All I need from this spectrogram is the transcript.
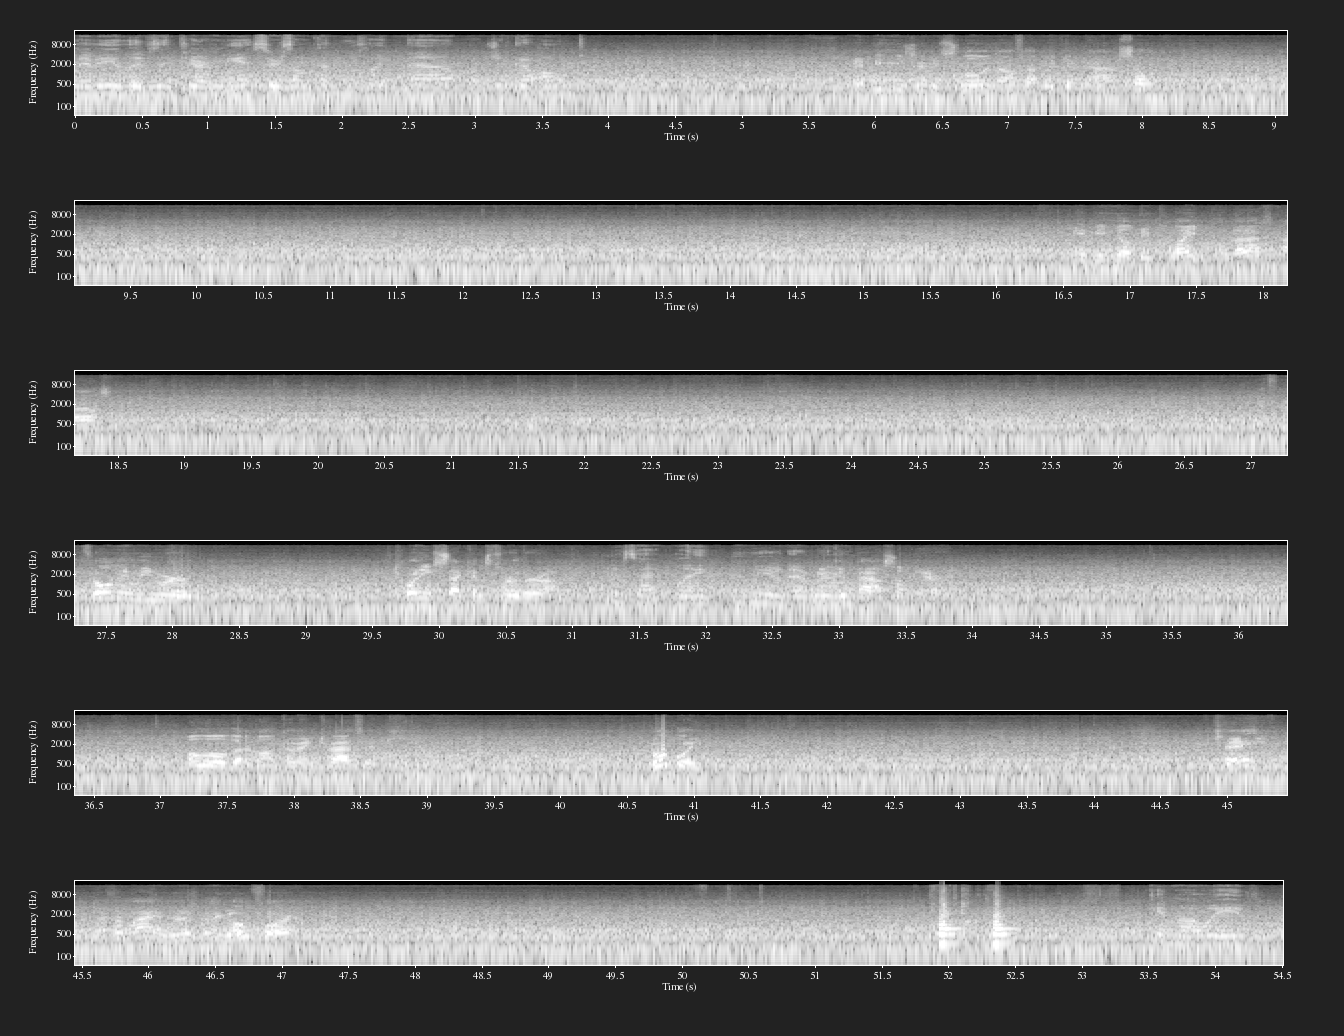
Maybe he lives in Keremeos or something. He's like, no, I'll just go home. Maybe he's going to be slow enough that we can pass him. Maybe he'll be polite and let us pass. Only we were 20 seconds further up, Exactly. You never. we could pass him here. Although that oncoming traffic. Oh boy. Okay, never mind. We're just gonna go for it. Give him a wave.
